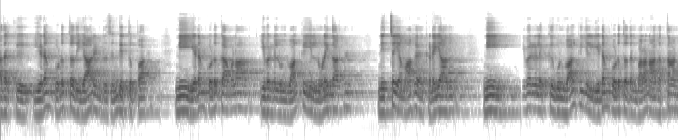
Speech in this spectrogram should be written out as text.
அதற்கு இடம் கொடுத்தது யார் என்று சிந்தித்துப்பார். நீ இடம் கொடுக்காமலா இவர்கள் உன் வாழ்க்கையில் நுழைந்தார்கள்? நிச்சயமாக கிடையாது. நீ இவர்களுக்கு உன் வாழ்க்கையில் இடம் கொடுத்ததன் பலனாகத்தான்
